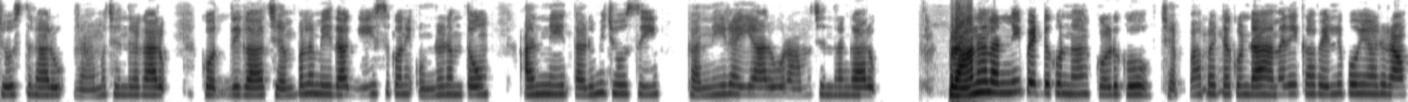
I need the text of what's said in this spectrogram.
చూస్తున్నారు రామచంద్ర గారు. కొద్దిగా చెంపల మీద గీసుకొని ఉండడంతో అన్ని తడిమి చూసి కన్నీరయ్యారు రామచంద్రం గారు. ప్రాణాలన్నీ పెట్టుకున్న కొడుకు చెప్పా పెట్టకుండా అమెరికా వెళ్ళిపోయాడు రామ్.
